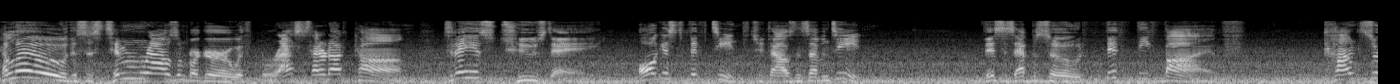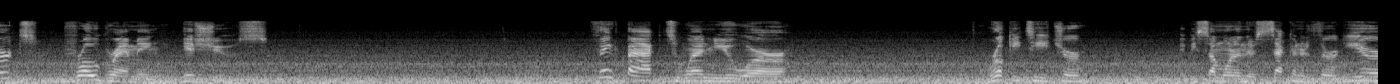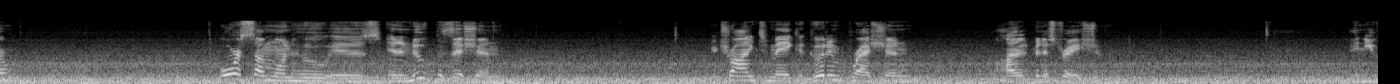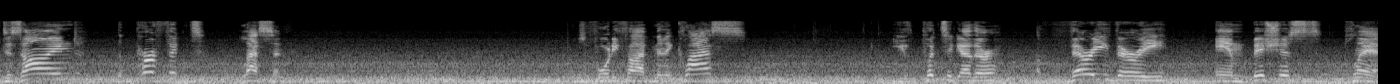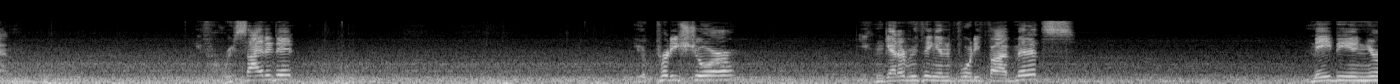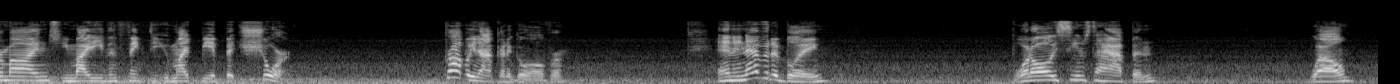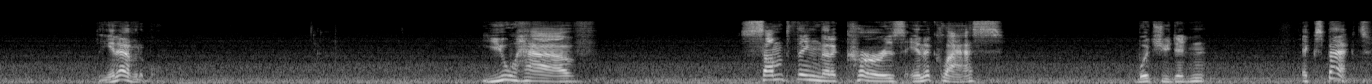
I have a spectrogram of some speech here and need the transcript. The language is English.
Hello, this is Tim Rausenberger with BrassTenor.com. Today is Tuesday, August 15th, 2017. This is episode 55 Concert Programming Issues. Think back to when you were rookie teacher, maybe someone in their second or third year or someone who is in a new position, you're trying to make a good impression on administration. And you've designed the perfect lesson. It's a 45 minute class. You've put together a very, very ambitious plan. You've recited it You're pretty sure you can get everything in 45 minutes. Maybe in your mind, you might even think that you might be a bit short. Probably not going to go over. And inevitably, what always seems to happen? Well, the inevitable. You have something that occurs in a class which you didn't expect.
